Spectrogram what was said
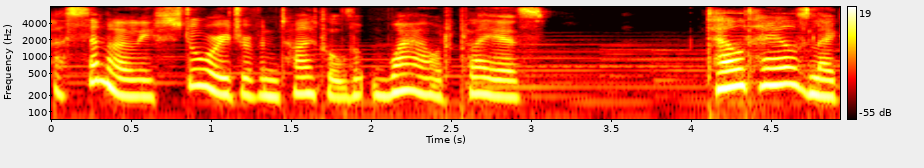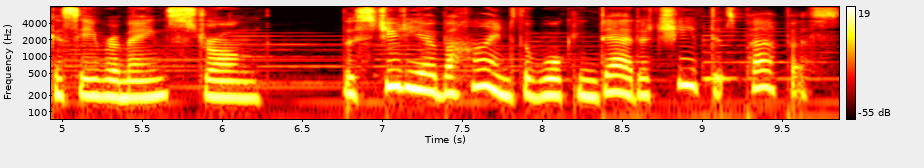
a similarly story-driven title that wowed players. Telltale's legacy remains strong. The studio behind The Walking Dead achieved its purpose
